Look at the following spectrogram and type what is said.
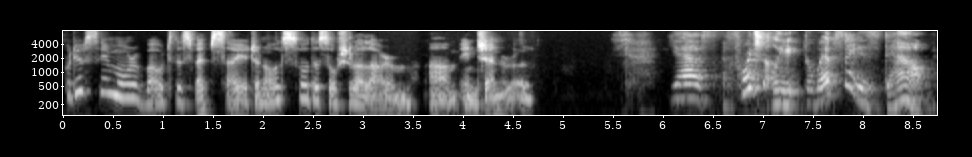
Could you say more about this website and also the social alarm um, in general? Yes, unfortunately, the website is down,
